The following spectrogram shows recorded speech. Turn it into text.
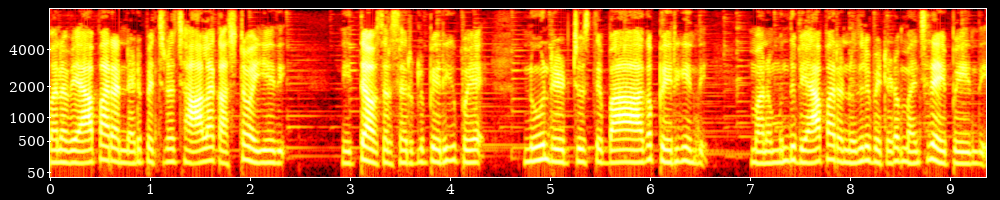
మన వ్యాపారాన్ని నడిపించడం చాలా కష్టం అయ్యేది నిత్యావసర సరుకులు పెరిగిపోయాయి. నూనె రేటు చూస్తే బాగా పెరిగింది. మన ముందు వ్యాపారాన్ని వదిలిపెట్టడం మంచిది అయిపోయింది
